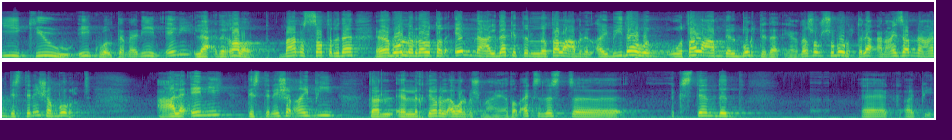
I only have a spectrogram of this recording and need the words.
EQ equal 80 any لا ده غلط. معنى السطر ده ان أنا بقول للراوتر امنع ال packet اللي طالعة من ال IP ده وطالعة من ال port ده. يعني ده source port. لا أنا عايز أمنع عن destination port. على any destination IP الاختيار الأول مش معايا. طب access list extended IP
